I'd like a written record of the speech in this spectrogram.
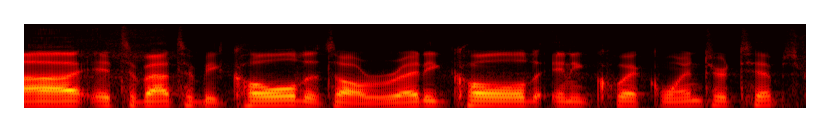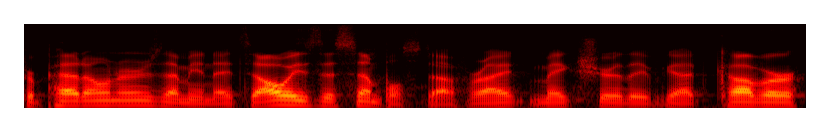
Uh, it's about to be cold. It's already cold. Any quick winter tips for pet owners? I mean, it's always the simple stuff, right? Make sure they've got cover.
